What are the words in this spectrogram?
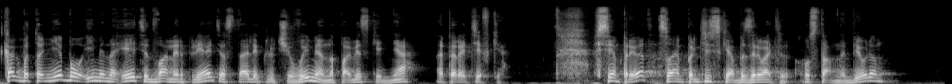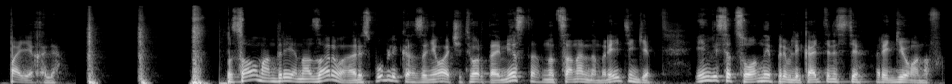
Как бы то ни было, именно эти два мероприятия стали ключевыми на повестке дня оперативки. Всем привет, с вами политический обозреватель Рустам Набиулин. Поехали! По словам Андрея Назарова, республика заняла четвертое место в национальном рейтинге инвестиционной привлекательности регионов.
